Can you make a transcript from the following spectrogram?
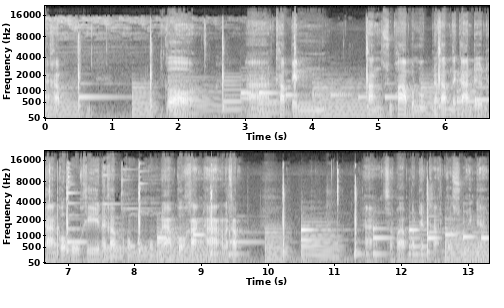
นะครับ ก็ถ้าเป็น ท่านสุภาพบุรุษนะครับ ในการเดินทางก็โอเคนะครับห้องนงห้องน้ำก็ข้างทางแล้วครับสภาพบรรยากาศก็สวยงาม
